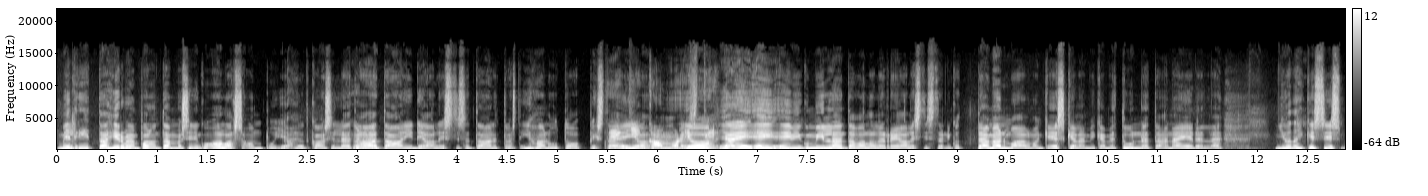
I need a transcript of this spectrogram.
meillä riittää hirveän paljon tämmöisiä niin alasampuja, jotka on silleen, että tämä on idealistista, tämä on tämmöistä ihan utooppista. Thinking ole-. Joo, ja ei, ei, ei niin kuin millään tavalla ole realistista niin kuin tämän maailman keskellä, mikä me tunnetaan näin edelleen. Jotenkin siis,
